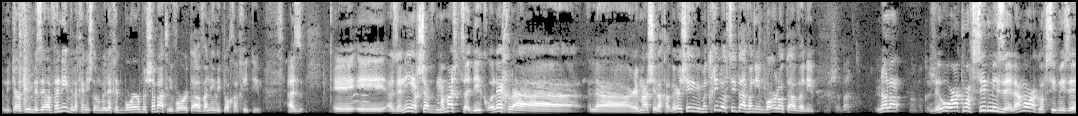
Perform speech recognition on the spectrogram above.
מתערבים בזה אבנים, ולכן יש לנו מלאכת בורר בשבת לברור את האבנים מתוך החיטים. אז, אה, אה, אז אני עכשיו ממש צדיק, הולך ל, לרמה של החבר שלי ומתחיל להוציא את האבנים, בורר לו את האבנים. בשבת? לא, לא. והוא רק מפסיד מזה. למה הוא רק מפסיד מזה?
